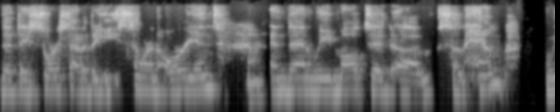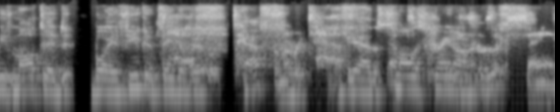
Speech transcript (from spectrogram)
that they sourced out of the east, somewhere in the Orient. Mhm. And then we malted um, some hemp. We've malted, boy, if you can think of it, teff. Remember Teff? Yeah, the smallest grain on earth. like sand.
